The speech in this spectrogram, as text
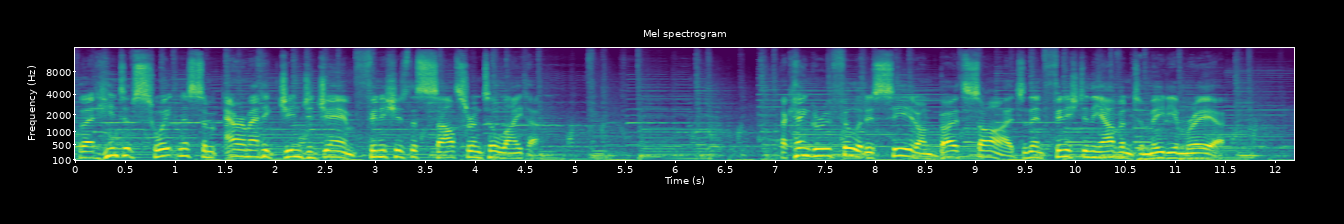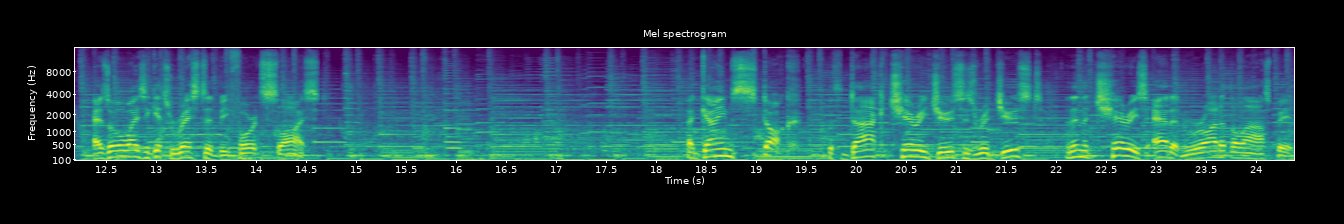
For that hint of sweetness, some aromatic ginger jam finishes the salsa until later. A kangaroo fillet is seared on both sides and then finished in the oven to medium rare. As always, it gets rested before it's sliced. A game stock with dark cherry juice is reduced and then the cherries added right at the last bit.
